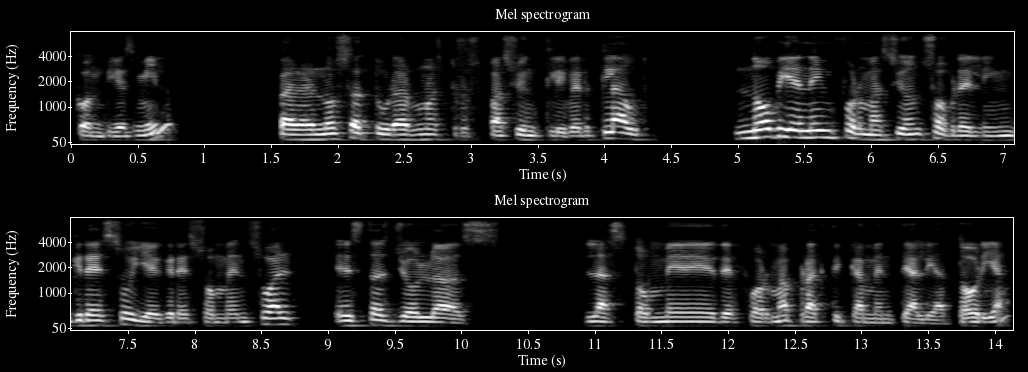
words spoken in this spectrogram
con 10 mil para no saturar nuestro espacio en Clever Cloud. No viene información sobre el ingreso y egreso mensual. Estas yo las, las tomé de forma prácticamente aleatoria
